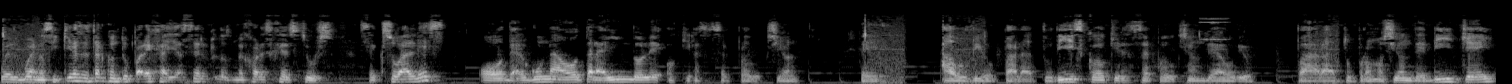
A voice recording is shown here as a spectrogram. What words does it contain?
Pues bueno, si quieres estar con tu pareja y hacer los mejores gestures sexuales o de alguna otra índole o quieres hacer producción de audio para tu disco, quieres hacer producción de audio para tu promoción de DJ,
